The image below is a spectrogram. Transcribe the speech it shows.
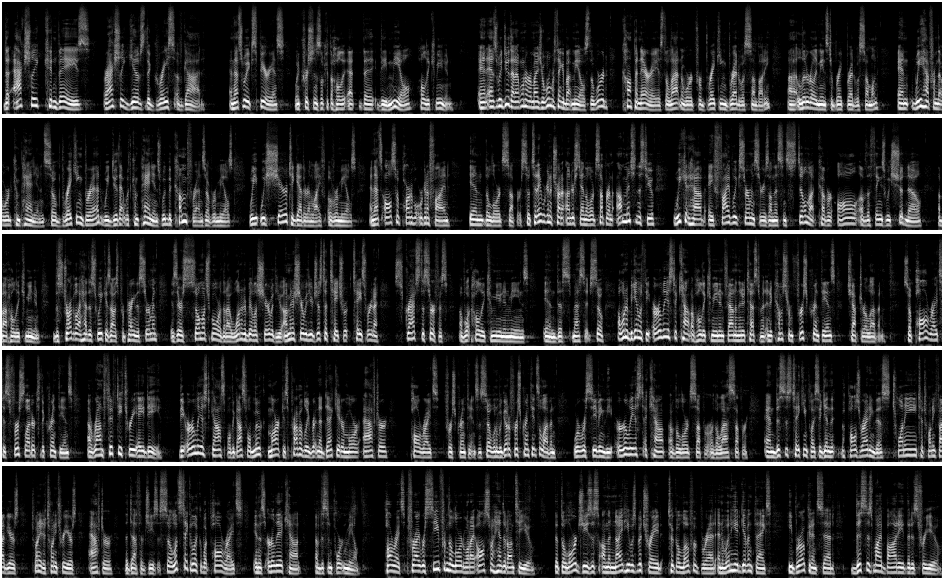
that actually conveys or actually gives the grace of God. And that's what we experience when Christians look at the, holy, at the, the meal, Holy Communion. And as we do that, I want to remind you one more thing about meals. The word componere is the Latin word for breaking bread with somebody. Uh, literally means to break bread with someone. And we have from that word companion. And so, breaking bread, we do that with companions. We become friends over meals. We, we share together in life over meals. And that's also part of what we're going to find in the Lord's Supper. So, today we're going to try to understand the Lord's Supper. And I'll mention this to you. We could have a five week sermon series on this and still not cover all of the things we should know about Holy Communion. The struggle I had this week as I was preparing this sermon is there's so much more that I wanted to be able to share with you. I'm going to share with you just a taste. We're going to scratch the surface of what Holy Communion means in this message. So I want to begin with the earliest account of Holy Communion found in the New Testament, and it comes from 1 Corinthians chapter 11. So Paul writes his first letter to the Corinthians around 53 AD. The earliest gospel, the Gospel Mark, is probably written a decade or more after Paul writes 1 Corinthians. And so when we go to 1 Corinthians 11, we're receiving the earliest account of the Lord's Supper or the Last Supper. And this is taking place, again, Paul's writing this 20 to 25 years, 20 to 23 years after the death of Jesus. So let's take a look at what Paul writes in this early account of this important meal. Paul writes, For I received from the Lord what I also handed on to you that the Lord Jesus, on the night he was betrayed, took a loaf of bread, and when he had given thanks, he broke it and said, This is my body that is for you.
